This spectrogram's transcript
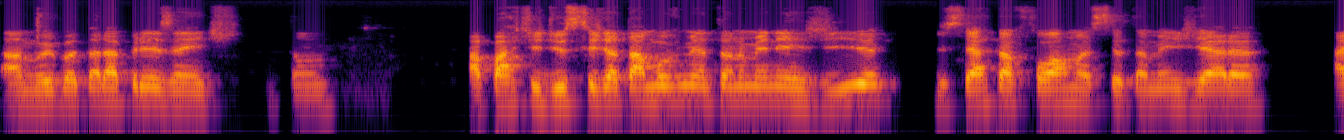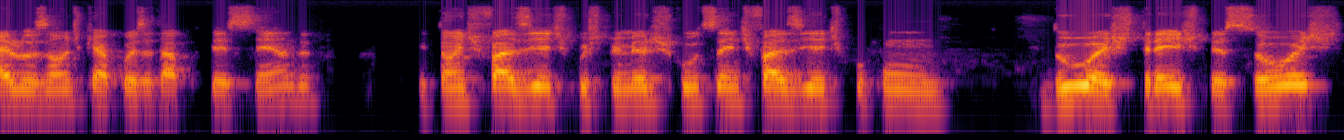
a noiva estará presente. Então, a partir disso, você já está movimentando uma energia. De certa forma, você também gera a ilusão de que a coisa está acontecendo. Então, a gente fazia, tipo, os primeiros cultos a gente fazia, tipo, com duas, três pessoas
